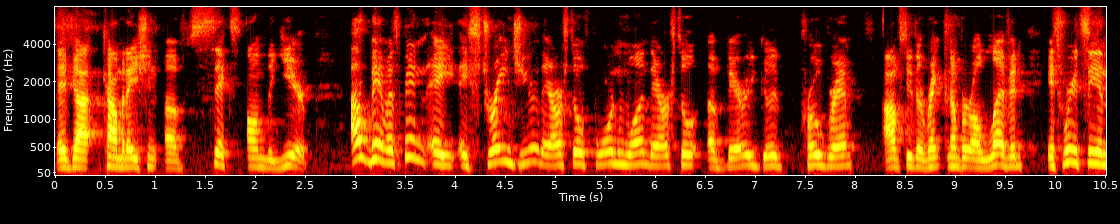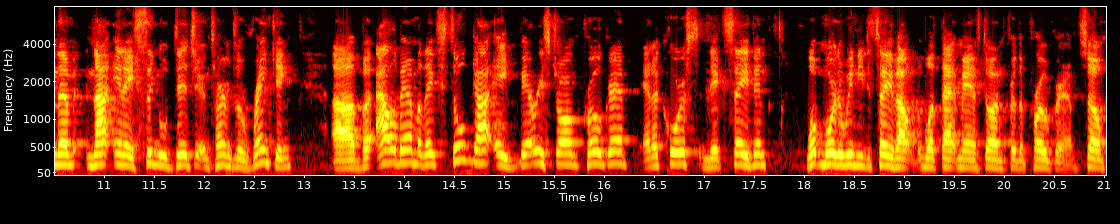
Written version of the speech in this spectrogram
They've got combination of six on the year. Alabama, it's been a, a strange year. They are still four and one. They are still a very good program. Obviously, they're ranked number 11. It's weird seeing them not in a single digit in terms of ranking. Uh, but Alabama, they've still got a very strong program. And of course, Nick Saban. What more do we need to say about what that man's done for the program? So,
